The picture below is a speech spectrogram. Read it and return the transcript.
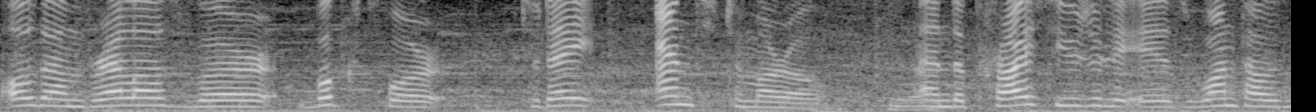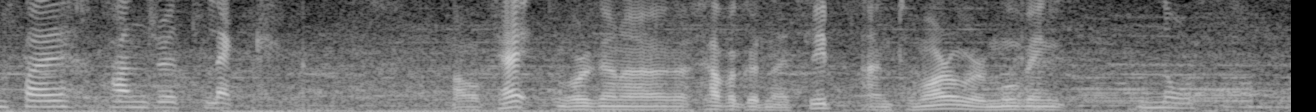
all the umbrellas were booked for today and tomorrow. Yeah. And the price usually is 1,500 lek Okay, we're gonna have a good night's sleep, and tomorrow we're moving. north.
